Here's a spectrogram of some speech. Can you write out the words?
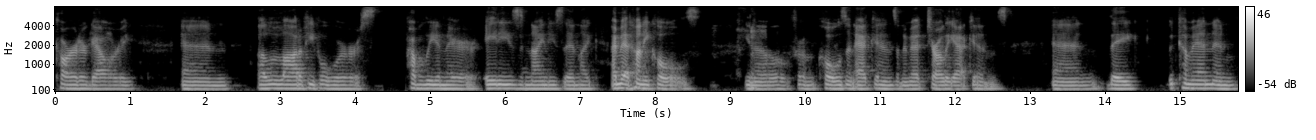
corridor gallery and a lot of people were probably in their 80s and 90s then like i met honi coles you know from coles and atkins and i met cholly atkins and they would come in and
